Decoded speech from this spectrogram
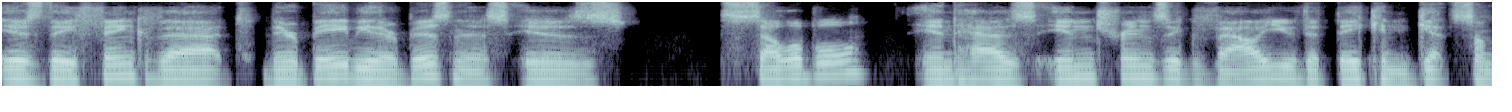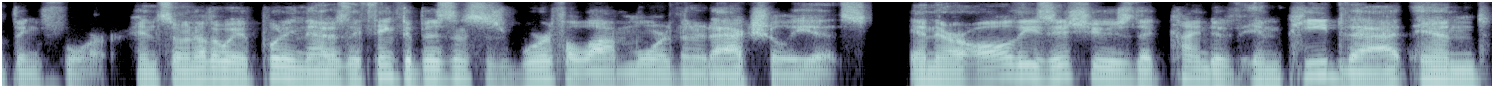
is they think that their baby, their business is sellable and has intrinsic value that they can get something for. And so another way of putting that is they think the business is worth a lot more than it actually is. And there are all these issues that kind of impede that. And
